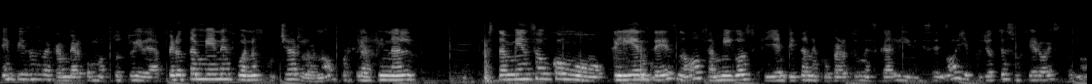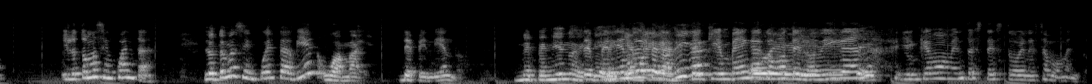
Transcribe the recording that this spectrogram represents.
empiezas a cambiar como tú tu idea, pero también es bueno escucharlo, ¿no? Porque Claro. al final, pues también son como clientes, ¿no? O sea, amigos que ya empiezan a comprar tu mezcal y dicen, oye, pues yo te sugiero esto, ¿no? Y lo tomas en cuenta, ¿Lo tomas en cuenta bien o a mal? dependiendo. Dependiendo de, de Dependiendo cómo de, te lo digan. de quién venga, cómo de- te lo digan de- y en qué momento estés tú en ese momento.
